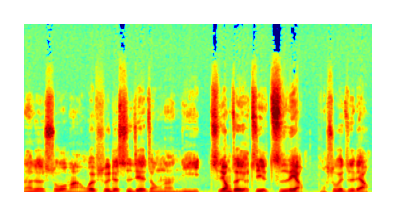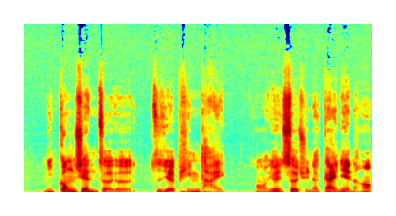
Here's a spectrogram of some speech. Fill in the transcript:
他就说嘛，Web3 的世界中呢，你使用者有自己的资料，数位资料，你贡献者的自己的平台哦，有点社群的概念，然后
